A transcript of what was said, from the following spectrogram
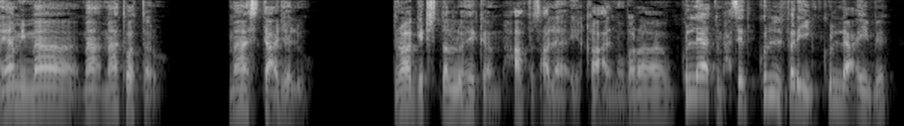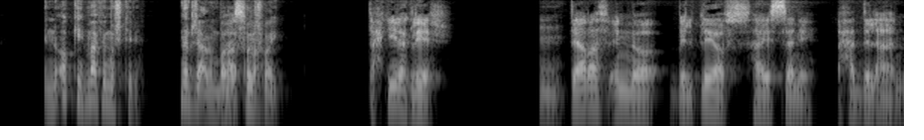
ميامي ما ما ما توتروا. ما استعجلوا. دراجيتش ضلوا هيك محافظ على إيقاع المباراة. كلياتهم حسيت كل الفريق كل لعيبة إنه okay ما في مشكلة. نرجع بالمباراه شوي. شوي. تحكي لك ليش؟ مم. تعرف إنه بال playoffs هاي السنة لحد الآن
